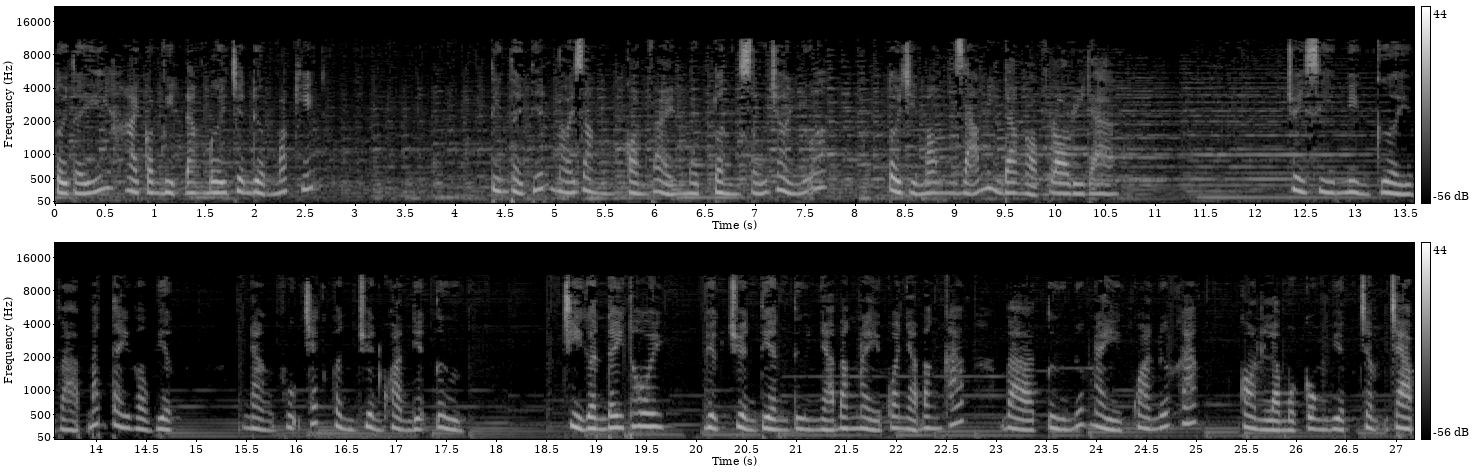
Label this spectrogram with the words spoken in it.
Tôi thấy hai con vịt đang bơi trên đường Market Tin thời tiết nói rằng còn phải một tuần xấu trời nữa. Tôi chỉ mong giá mình đang ở Florida. Tracy mỉm cười và bắt tay vào việc. Nàng phụ trách phần chuyển khoản điện tử. Chỉ gần đây thôi, việc chuyển tiền từ nhà băng này qua nhà băng khác và từ nước này qua nước khác còn là một công việc chậm chạp,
